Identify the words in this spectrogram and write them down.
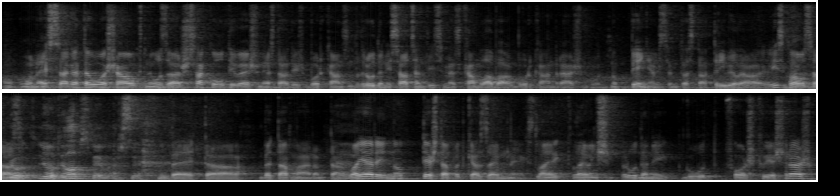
Un, un es sagatavošu augstu, uzvēršu sakultivēšanu, iestādīšu burkānus, un tad rudenī sacentīsimies, kam labāk burkānu rāžu būtu. Nu, pieņemsim, tas tā triviāli izklausās. Ļoti, ļoti labs piemērs. Jā. Bet, bet apmēram tā. Vai arī nu, tieši tāpat kā zemnieks. Lai, lai viņš rudenī gūtu foršu kviešu ražu,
